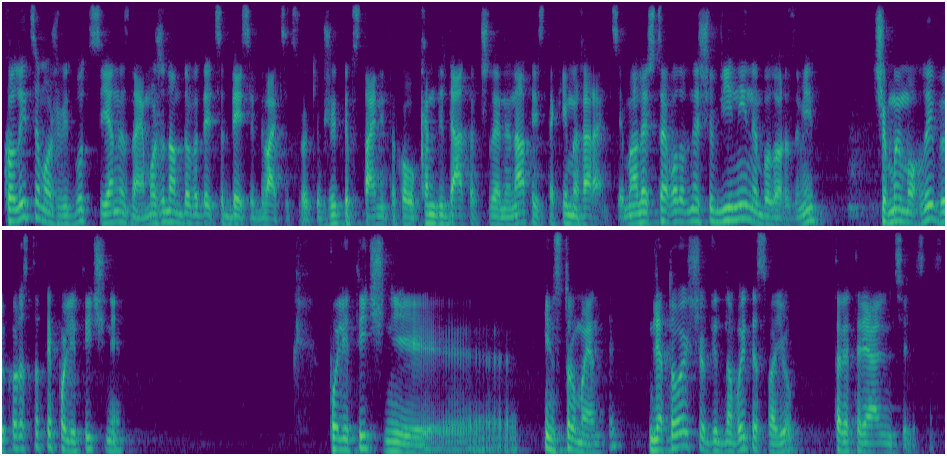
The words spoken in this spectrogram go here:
коли це може відбутися, я не знаю. Може, нам доведеться 10-20 років жити в стані такого кандидата в члени НАТО із такими гарантіями. Але ж це головне, щоб війни не було, розумієте? Щоб ми могли використати політичні, політичні е, інструменти для того, щоб відновити свою територіальну цілісність.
